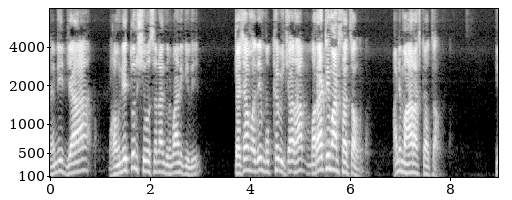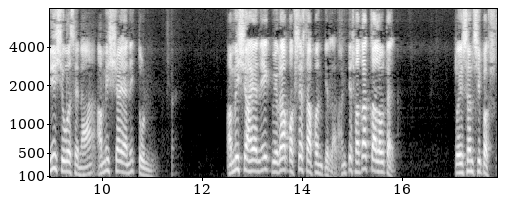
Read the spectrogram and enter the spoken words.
यांनी ज्या भावनेतून शिवसेना निर्माण केली त्याच्यामध्ये मुख्य विचार हा मराठी माणसाचा होता आणि महाराष्ट्राचा होता. ही शिवसेना अमित शहा यांनी तोडली. अमित शहा यांनी एक वेगळा पक्ष स्थापन केला आणि ते स्वतःच चालवत आहेत तो एसएनसी पक्ष.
